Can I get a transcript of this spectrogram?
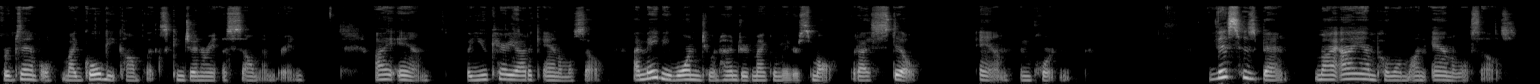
For example, my Golgi complex can generate a cell membrane. I am a eukaryotic animal cell. I may be 1 to 100 micrometers small, but I still am important. This has been my I Am poem on animal cells.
